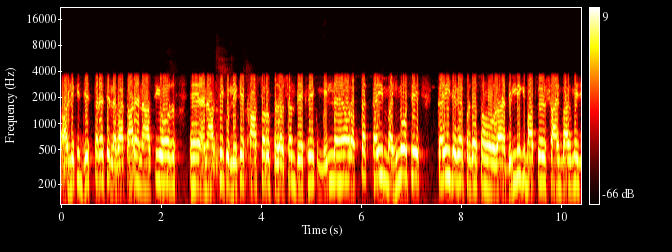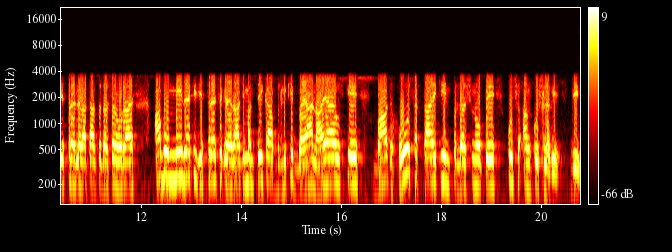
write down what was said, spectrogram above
और लेकिन जिस तरह से लगातार एनआरसी और एनआरसी को लेकर खासतौर पर प्रदर्शन देखने को मिल रहे हैं और अब तक कई महीनों से कई जगह प्रदर्शन हो रहा है। दिल्ली की बात करें शाहीन बाग में जिस तरह लगातार प्रदर्शन हो रहा है अब उम्मीद है कि जिस तरह से गृह राज्य मंत्री का लिखित बयान आया है उसके बाद हो सकता है कि इन प्रदर्शनों पे कुछ अंकुश लगे। जी।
